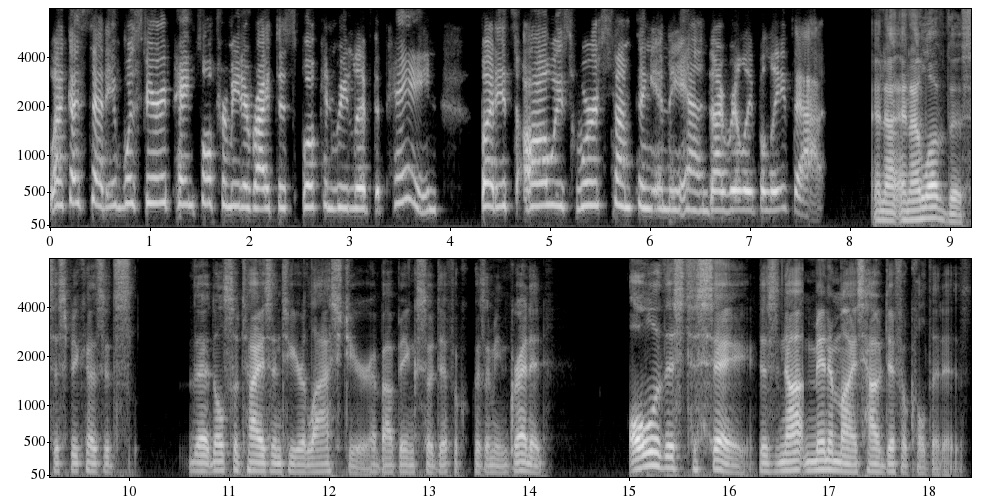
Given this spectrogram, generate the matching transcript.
Like I said, it was very painful for me to write this book and relive the pain, but it's always worth something in the end. I really believe that. And I, and I love this just because it's that also ties into your last year about being so difficult. Because I mean, granted, all of this to say does not minimize how difficult it is.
